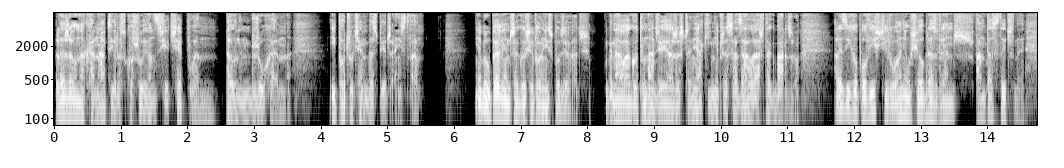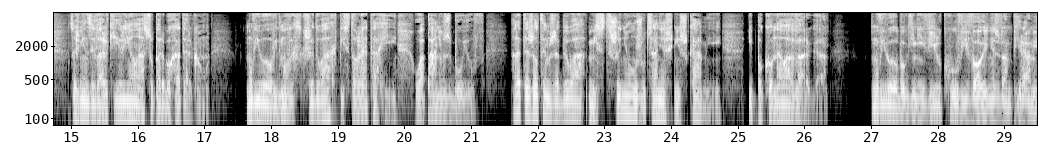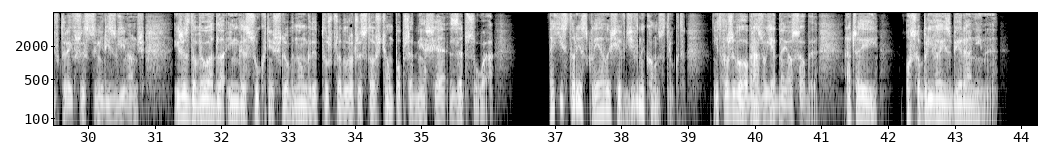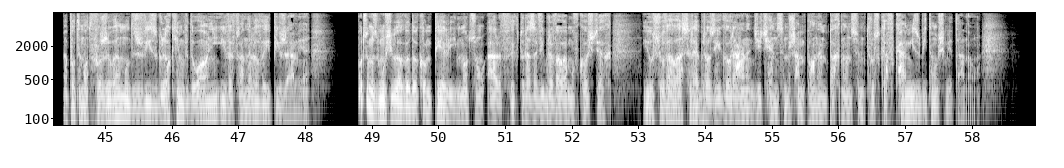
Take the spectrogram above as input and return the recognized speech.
Leżał na kanapie, rozkoszując się ciepłem, pełnym brzuchem i poczuciem bezpieczeństwa. Nie był pewien, czego się po niej spodziewać. Gnała go tu nadzieja, że szczeniaki nie przesadzały aż tak bardzo. Ale z ich opowieści wyłaniał się obraz wręcz fantastyczny, coś między walkirią a superbohaterką. Mówiły o widmowych skrzydłach, pistoletach i łapaniu zbójów, ale też o tym, że była mistrzynią rzucania śnieżkami i pokonała warga. Mówiły o bogini wilków i wojnie z wampirami, w której wszyscy mieli zginąć, i że zdobyła dla Ingę suknię ślubną, gdy tuż przed uroczystością poprzednia się zepsuła. Te historie sklejały się w dziwny konstrukt. Nie tworzyły obrazu jednej osoby, raczej osobliwej zbieraniny. A potem otworzyła mu drzwi z glokiem w dłoni i we flanelowej piżamie, po czym zmusiła go do kąpieli mocą alfy, która zawibrowała mu w kościach i usuwała srebro z jego ran dziecięcym szamponem pachnącym truskawkami z bitą śmietaną.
